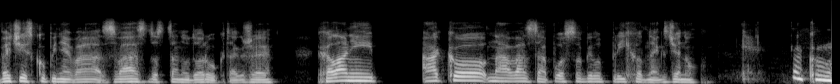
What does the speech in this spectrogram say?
väčšej skupine vás, z vás dostanú do rúk. Takže chalani, ako na vás zapôsobil príchod Next Genu? Ako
